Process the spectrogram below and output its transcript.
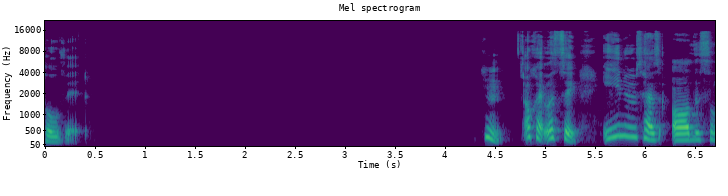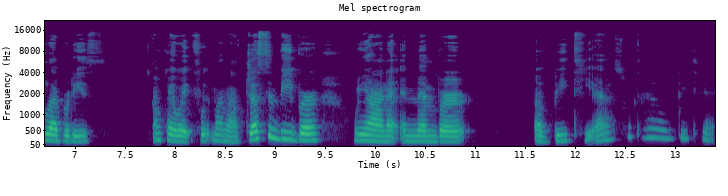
COVID. Hmm. Okay, let's see. E News has all the celebrities. Okay, wait, flip my mouth. Justin Bieber, Rihanna, and member of BTS. What the hell is BTS?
